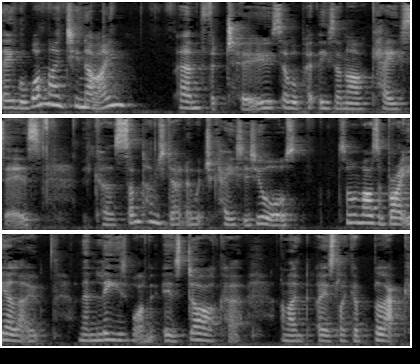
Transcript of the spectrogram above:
They were 1.99 um, for two. So we'll put these on our cases because sometimes you don't know which case is yours. Some of ours are bright yellow and then Lee's one is darker and I, it's like a black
